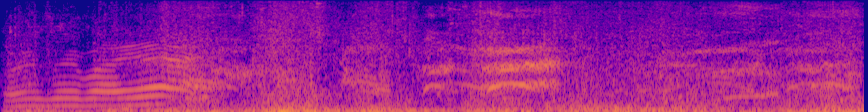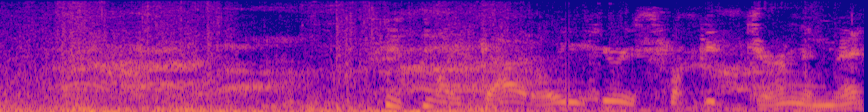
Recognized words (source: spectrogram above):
Where's everybody at? Oh my god, all you hear is fucking German, man.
